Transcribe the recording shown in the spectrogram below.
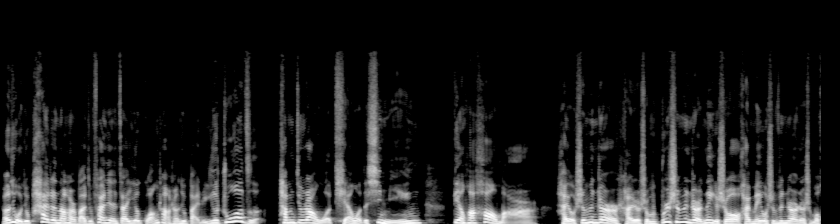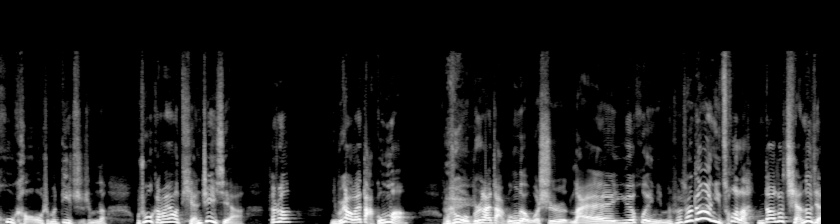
然后就我就派在那儿吧，就发现在一个广场上就摆着一个桌子，他们就让我填我的姓名、电话号码，还有身份证还有什么不是身份证那个时候还没有身份证的，什么户口、什么地址什么的。我说我干嘛要填这些啊？他说你不是要来打工吗？我说我不是来打工的，我是来约会。你们说说，那你错了，你到到前头去，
